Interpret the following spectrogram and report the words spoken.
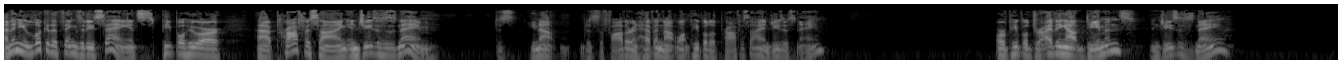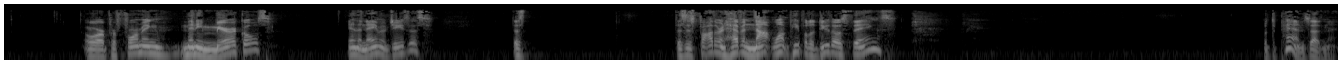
And then you look at the things that he's saying. It's people who are uh, prophesying in Jesus' name. Does he not? Does the Father in heaven not want people to prophesy in Jesus' name? Or people driving out demons in Jesus' name? Or performing many miracles in the name of Jesus? Does does his Father in heaven not want people to do those things? Well, it depends, doesn't it?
